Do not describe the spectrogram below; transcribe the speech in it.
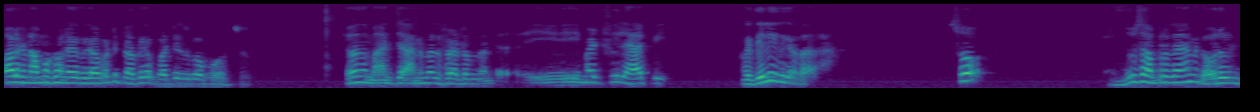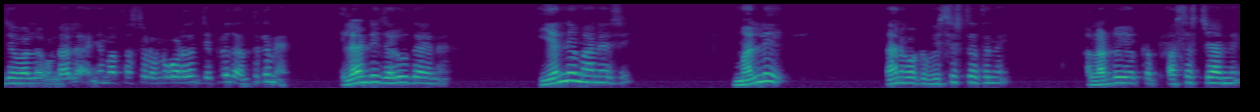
వాళ్ళకి నమ్మకం లేదు కాబట్టి పెద్దగా పట్టించుకోకపోవచ్చు. ఏమైనా మంచి యానిమల్ ఫ్యాట్ ఉందంటే ఈ మైట్ ఫీల్ హ్యాపీ మనకు తెలియదు కదా. సో హిందూ సాంప్రదాయాన్ని గౌరవించే వాళ్ళే ఉండాలి. అన్య మతస్థులు ఉండకూడదని చెప్పేది అందుకనే. ఇలాంటివి జరుగుతాయని. ఇవన్నీ మానేసి మళ్ళీ దానికి ఒక విశిష్టతని ఆ లడ్డు యొక్క ప్రాశస్త్యాన్ని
